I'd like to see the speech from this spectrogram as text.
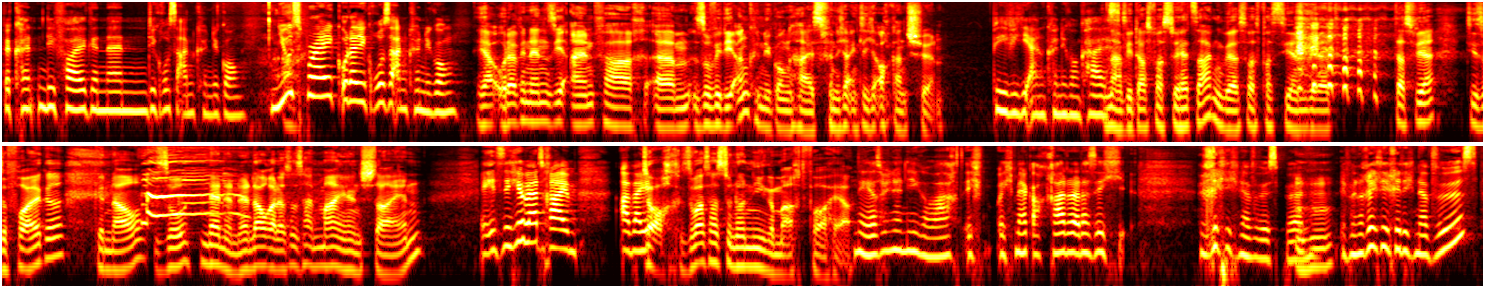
Wir könnten die Folge nennen die große Ankündigung. Newsbreak oder die große Ankündigung? Ja, oder wir nennen sie einfach ähm, so wie die Ankündigung heißt, finde ich eigentlich auch ganz schön. Wie, wie die Ankündigung heißt? Na, wie das, was du jetzt sagen wirst, was passieren wird. Dass wir diese Folge genau so nennen. Denn Laura, das ist ein Meilenstein. Jetzt nicht übertreiben. Aber Doch, sowas hast du noch nie gemacht vorher. Nee, das habe ich noch nie gemacht. Ich, ich merke auch gerade, dass ich richtig nervös bin. Mhm. Ich bin richtig, richtig nervös,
